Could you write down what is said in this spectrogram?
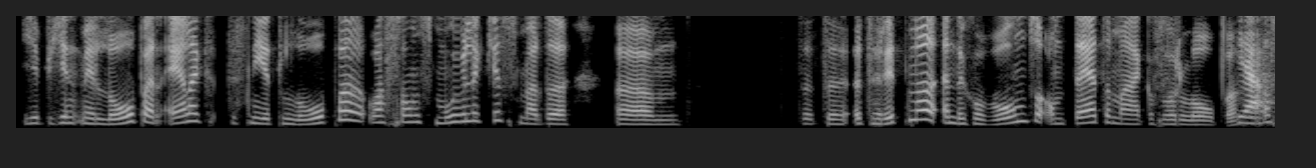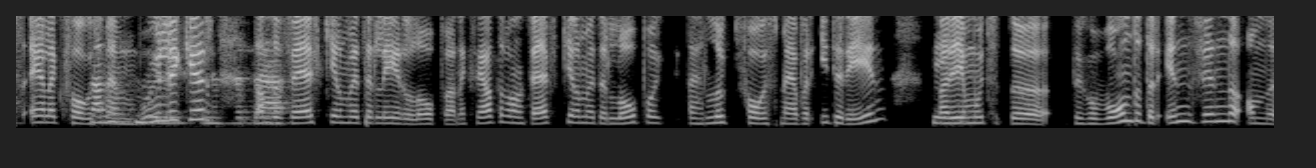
je begint met lopen en eigenlijk het is niet het lopen wat soms moeilijk is, maar de, um, de, de, het ritme en de gewoonte om tijd te maken voor lopen. Ja, dat is eigenlijk volgens mij moeilijker dan de vijf kilometer leren lopen. En ik zeg altijd van vijf kilometer lopen, dat lukt volgens mij voor iedereen. Maar je moet de, de gewoonte erin vinden om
